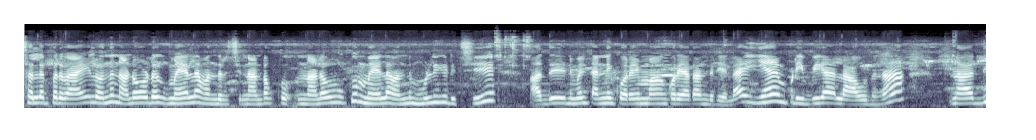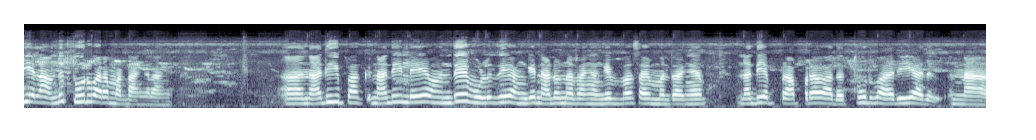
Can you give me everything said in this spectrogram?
சில பேர் வயல் வந்து நடவோட மேலே வந்துருச்சு. நடவுக்கு நடவுக்கு மேலே வந்து முழுகிடுச்சு. அது இனிமேல் தண்ணி குறையுமா குறையாதான்னு தெரியலை. ஏன் இப்படி பீகாரில் ஆகுதுன்னா நதியெல்லாம் வந்து தூர் வர மாட்டாங்கிறாங்க. நதி பார்க்க நதியிலே வந்து உழுது அங்கேயே நடவு நடுறாங்க அங்கே விவசாயம் பண்ணுறாங்க நதியை ப்ராப்பராக அதை தூர்வாரி அது நான்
